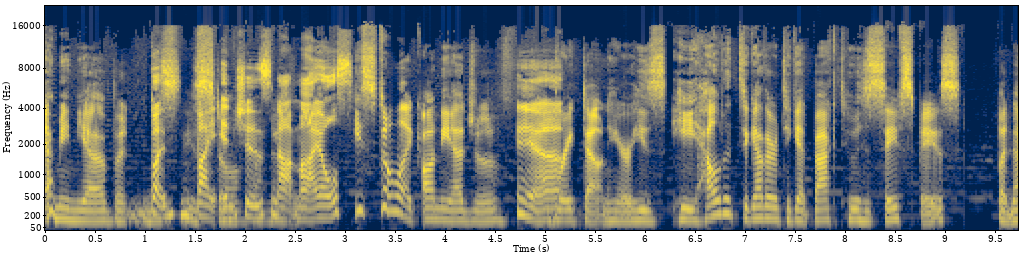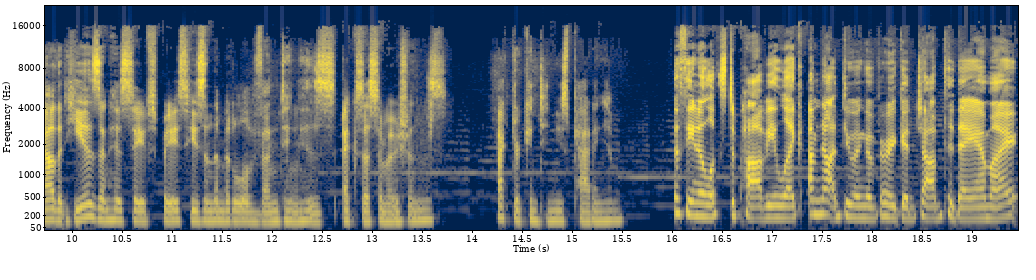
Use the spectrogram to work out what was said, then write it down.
I mean, yeah, but But he's- he's by inches, not miles. He's still like on the edge of Yeah. breakdown here. He's he held it together to get back to his safe space, but now that he is in his safe space, he's in the middle of venting his excess emotions. Hector continues patting him. Athena looks to Pavi like, I'm not doing a very good job today, am I?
